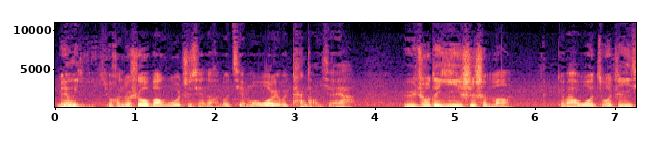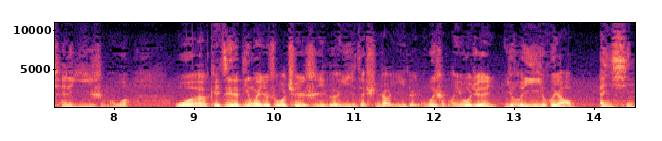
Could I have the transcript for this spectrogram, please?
没有意义。就很多时候，包括我之前的很多节目，偶尔也会探讨一下：哎呀，宇宙的意义是什么？对吧？我做这一切的意义是什么？我我给自己的定位就是，我确实是一个一直在寻找意义的人。为什么？因为我觉得有了意义会让我安心。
